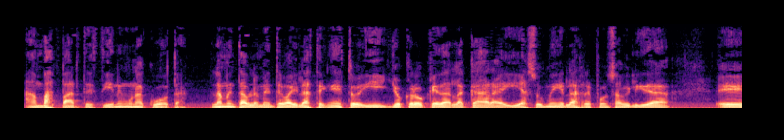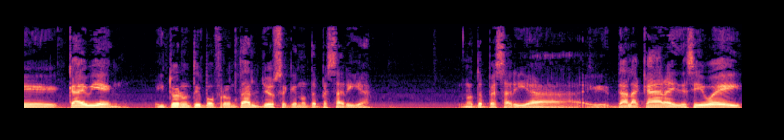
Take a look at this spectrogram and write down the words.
ambas partes tienen una cuota. Lamentablemente bailaste en esto y yo creo que dar la cara y asumir la responsabilidad eh, cae bien. Y tú eres un tipo frontal, yo sé que no te pesaría. No te pesaría eh, dar la cara y decir, wey,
